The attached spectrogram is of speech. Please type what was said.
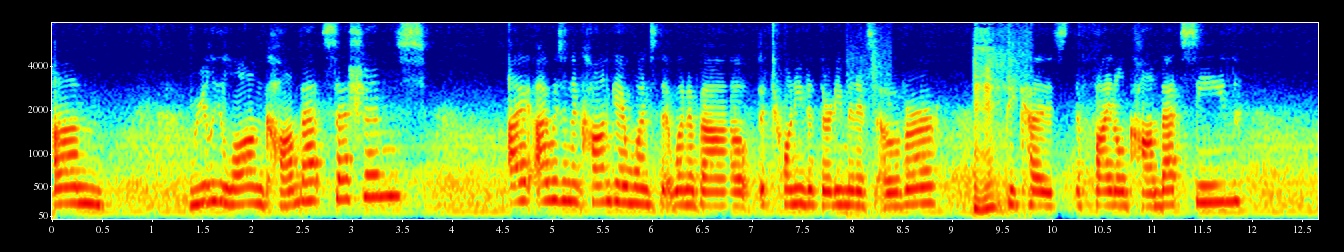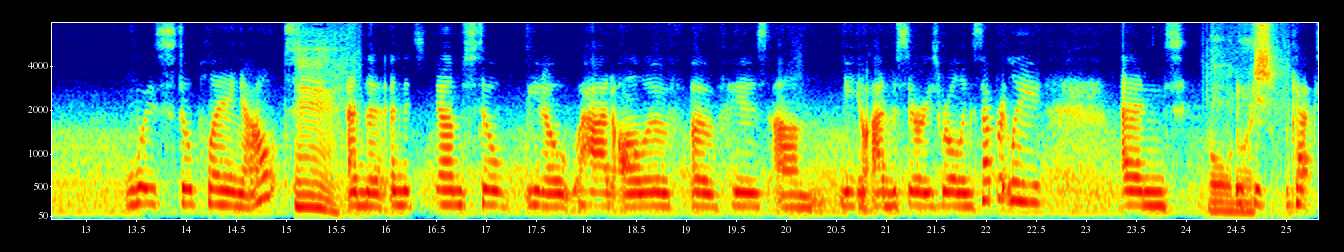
Um, really long combat sessions. I, I was in a con game once that went about 20 to 30 minutes over mm-hmm. because the final combat scene was still playing out, mm. and the and the GM still you know had all of of his um, you know adversaries rolling separately, and oh nice. it just kept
